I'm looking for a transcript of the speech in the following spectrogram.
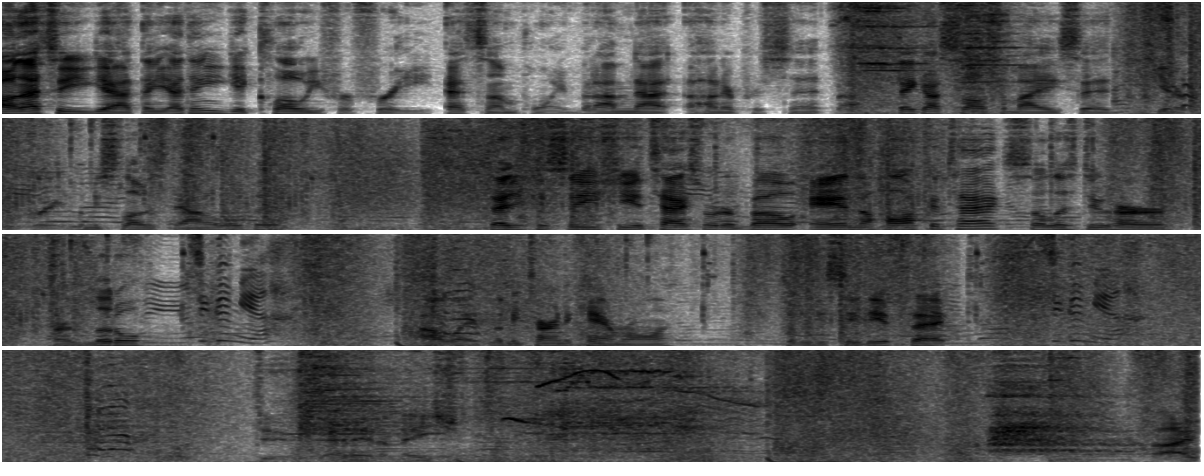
Oh, that's who you get. I think I think you get Chloe for free at some point, but I'm not 100%. I think I saw somebody said you get her for free. Let me slow this down a little bit. So as you can see, she attacks with her bow and the hawk attacks. So let's do her her little. Oh wait, let me turn the camera on so we can see the effect. Dude, that animation. I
